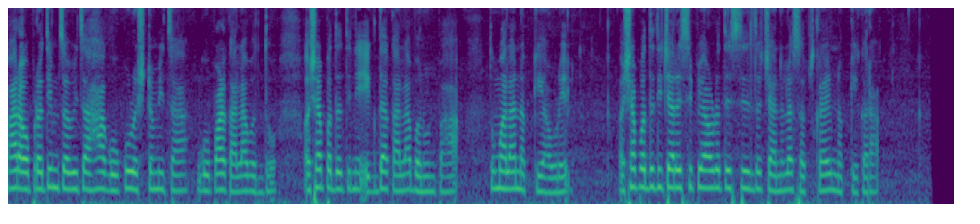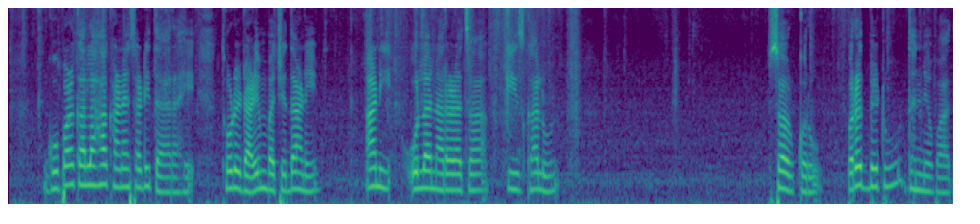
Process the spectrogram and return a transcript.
फार अप्रतिम चवीचा हा गोकुळ अष्टमीचा गोपाळ काला बनतो. अशा पद्धतीने एकदा काला बनवून पहा. तुम्हाला नक्की आवडेल. अशा पद्धतीच्या रेसिपी आवडत असतील तर चॅनलला सबस्क्राईब नक्की करा. गोपाळ काला हा खाण्यासाठी तयार आहे. थोडे डाळिंबाचे दाणे आणि ओला नारळाचा कीज घालून सर्व करू. परत भेटू. धन्यवाद.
